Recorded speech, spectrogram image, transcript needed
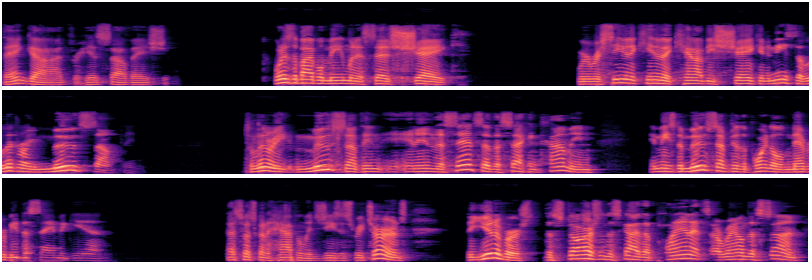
Thank God for his salvation. What does the Bible mean when it says shake? We're receiving a kingdom that cannot be shaken. It means to literally move something. To literally move something, and in the sense of the second coming, it means to move something to the point it'll never be the same again. That's what's going to happen when Jesus returns. the universe, the stars in the sky, the planets around the sun,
